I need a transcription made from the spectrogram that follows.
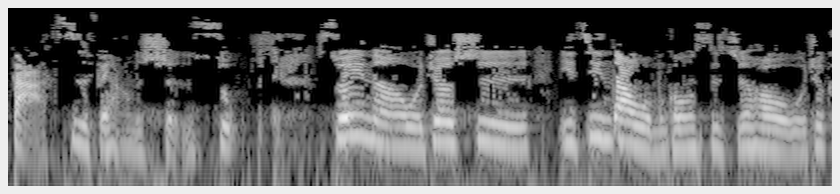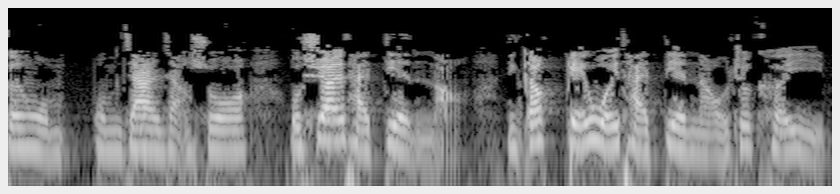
打字非常的神速。所以呢，我就是一进到我们公司之后，我就跟我我们家人讲说，我需要一台电脑，你只要给我一台电脑，我就可以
